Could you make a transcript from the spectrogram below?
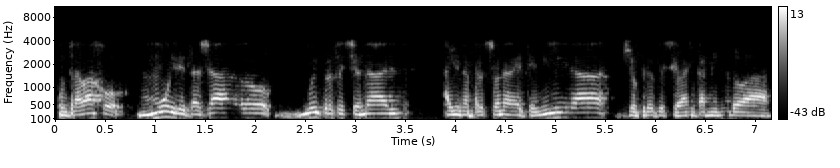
un trabajo muy detallado, muy profesional, hay una persona detenida, yo creo que se va encaminando a,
